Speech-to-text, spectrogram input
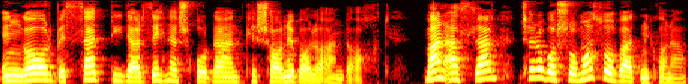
انگار به صدی در ذهنش خوردند که شانه بالا انداخت من اصلا چرا با شما صحبت می کنم؟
